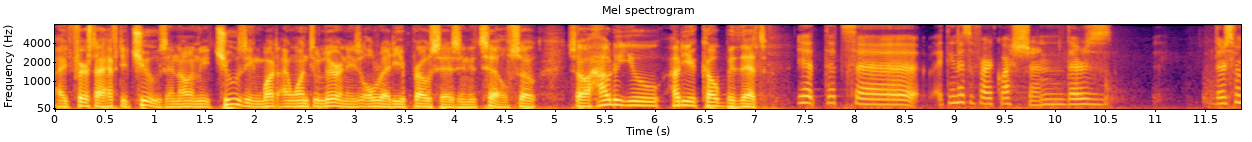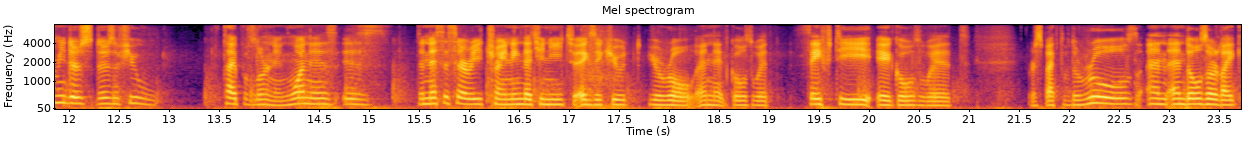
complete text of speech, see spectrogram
I first I have to choose, and only choosing what I want to learn is already a process in itself. So, so how do you how do you cope with that? Yeah, that's. Uh, I think that's a fair question. There's, there's for me. There's there's a few type of learning. One is is the necessary training that you need to execute your role, and it goes with safety, it goes with respect of the rules, and and those are like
